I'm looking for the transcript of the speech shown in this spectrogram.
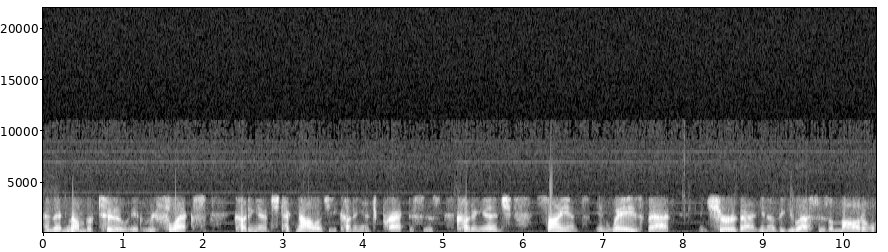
and that number two, it reflects cutting edge technology, cutting edge practices, cutting edge science in ways that ensure that you know the U.S. is a model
